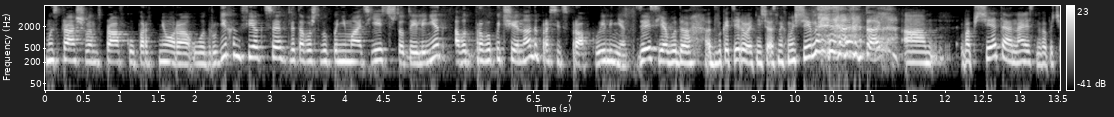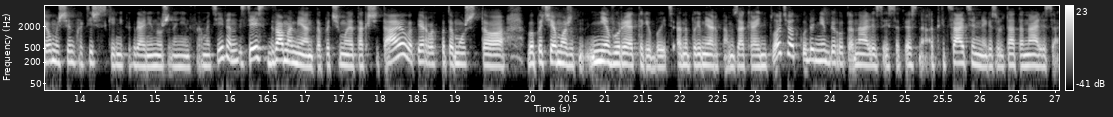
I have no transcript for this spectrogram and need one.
Мы спрашиваем справку у партнера о других инфекциях для того, чтобы понимать, есть что-то или нет. А вот про ВПЧ надо просить справку или нет? Здесь я буду адвокатировать несчастных мужчин. Так. Вообще-то анализ на ВПЧ у мужчин практически никогда не нужен и не информативен. Здесь два момента, почему я так считаю. Во-первых, потому что ВПЧ может не в уретере быть, а, например, там, за крайней плотью, откуда не берут анализы, и, соответственно, отрицательный результат анализа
